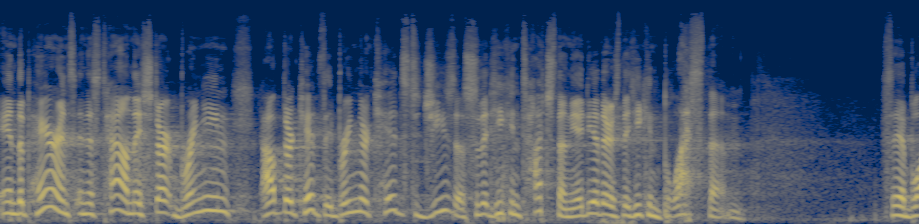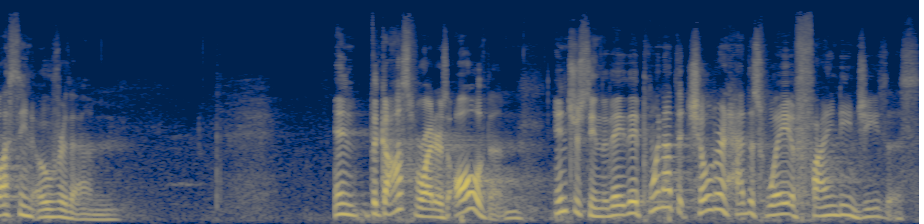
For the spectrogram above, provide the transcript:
And the parents in this town, they start bringing out their kids. They bring their kids to Jesus so that he can touch them. The idea there is that he can bless them say a blessing over them. And the gospel writers, all of them, interesting, they, they point out that children had this way of finding Jesus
